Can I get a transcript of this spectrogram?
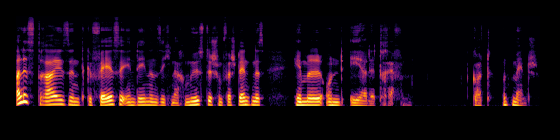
Alles drei sind Gefäße, in denen sich nach mystischem Verständnis Himmel und Erde treffen. Gott und Mensch.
